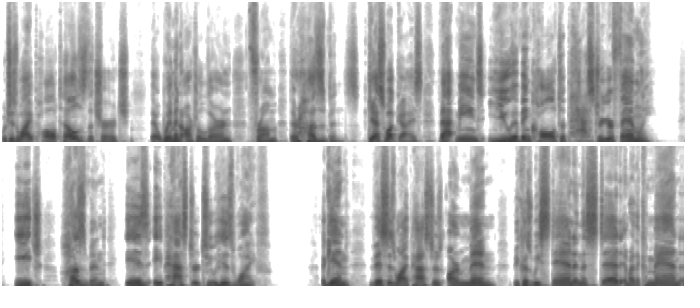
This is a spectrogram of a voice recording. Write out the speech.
which is why Paul tells the church that women are to learn from their husbands. Guess what, guys? That means you have been called to pastor your family. Each husband is a pastor to his wife. Again, this is why pastors are men, because we stand in the stead and by the command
